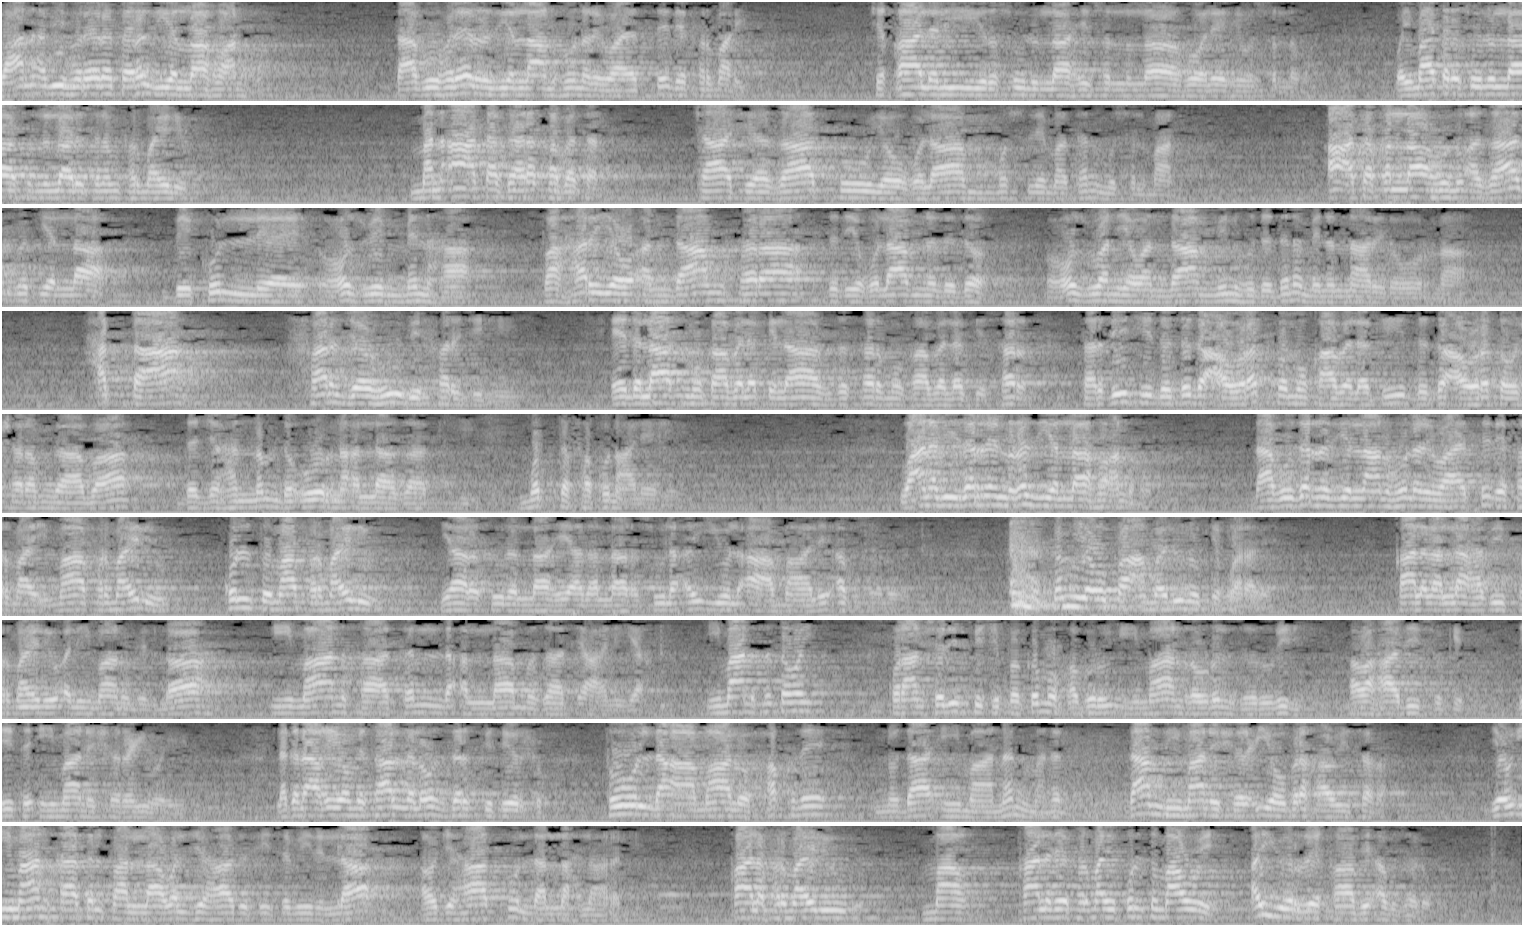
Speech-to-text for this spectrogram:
وان ابي هريره رضی الله عنه دا ابو هريره رضی الله عنه نے روایت سے دے فرمائی چې قال لي رسول الله صلی الله علیه وسلم وای ما رسول الله صلی الله علیه وسلم فرمایلی من اعتق رقبتن چا چې آزاد کو یو غلام مسلمتن مسلمان اعتق الله نو آزاد وتی الله بكل عضو منها په هر یو اندام سره د دې غلام نه ده عضوا یو اندام منه ددن من النار دورنا حتا فرجه بفرجه اې د لاس مقابله کې لاس د سر مقابله کې سر تر دې چې د د عورت په مقابله کې د د عورت او شرمګا با د جهنم د اور نه الله ذات کی متفق علیه وعن ابي ذر رضی الله عنه دا ابو ذر رضی الله عنه نے روایت سے فرمائی ما فرمائی لیو قلت ما فرمائی لیو یا رسول اللہ یا اللہ رسول ای الاعمال افضل کم یو پا عملونو کے پر ہے قال اللہ حبیب فرمائی لیو الیمان باللہ ایمان ساتل اللہ بذات عالیہ ایمان څه ته وایي قران شریف کې چې په کوم خبرو ایمان راوړل ضروری دي او حدیثو کې دې ته ایمان شرعي وایي لکه دا یو مثال د لوز درس کې تیر شو ټول د اعمال او حق دې نو دا ایمانن منل دام د ایمان شرعي او برخاوي سره یو ایمان قاتل په الله ول جهاد فی سبیل الله او جهاد کو الله لپاره قال فرمایلی ما قال دې فرمایي قلت ما وي اي الرقاب افضل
